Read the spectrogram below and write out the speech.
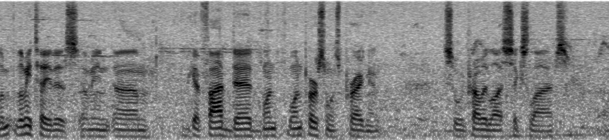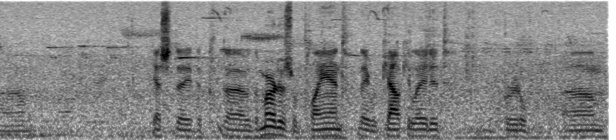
Let me tell you this. I mean, um, we got five dead. One one person was pregnant, so we probably lost six lives. Um, yesterday, the, the, the murders were planned. They were calculated, brutal. Um,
